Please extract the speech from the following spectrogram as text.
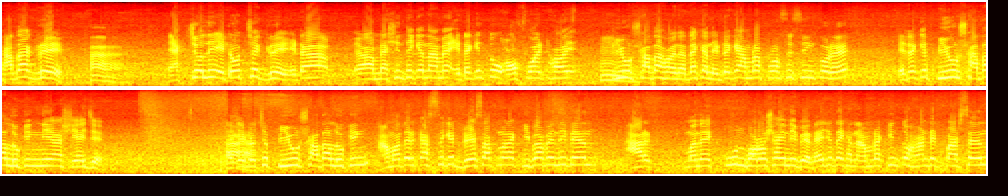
সাদা গ্রে হ্যাঁ হ্যাঁ। অ্যাকচুয়ালি এটা হচ্ছে গ্রে এটা মেশিন থেকে নামে এটা কিন্তু অফ হোয়াইট হয় পিওর সাদা হয় না। দেখেন এটাকে আমরা প্রসেসিং করে এটাকে পিওর সাদা লুকিং নিয়ে আসি। এই যে। এই এটা হচ্ছে পিওর সাদা লুকিং আমাদের কাছ থেকে ড্রেস আপনারা কীভাবে নেবেন? আর মানে কোন ভরসায় নেবেন? এই যে দেখেন আমরা কিন্তু hundred percent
